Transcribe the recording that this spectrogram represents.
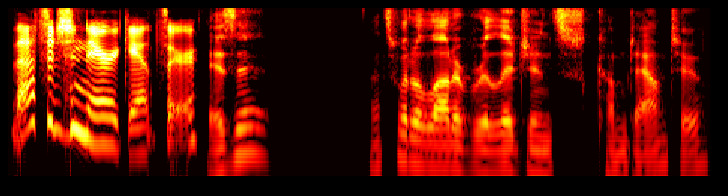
That's a generic answer. Is it? That's what a lot of religions come down to.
